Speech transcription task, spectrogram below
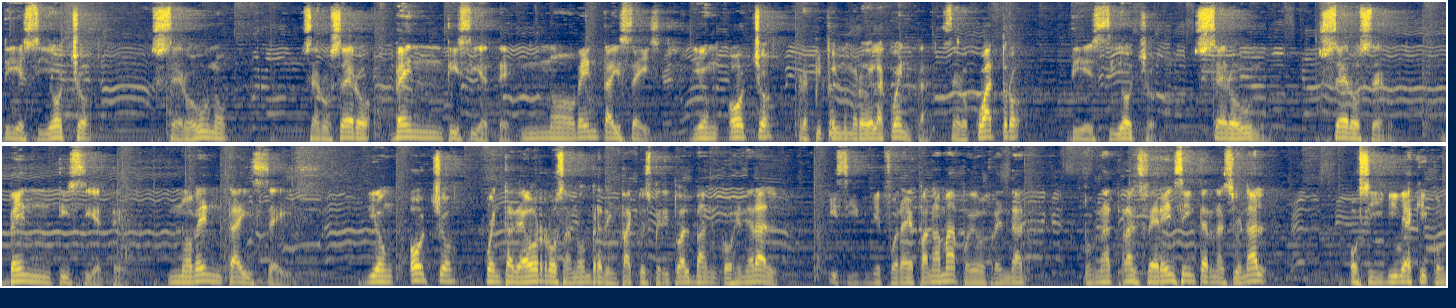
18 01 00 27 96 8 repito el número de la cuenta 04 18 01 00 27 96 8 cuenta de ahorros a nombre de Impacto Espiritual Banco General. Y si fuera de Panamá puede ofrendar por una transferencia internacional. O si vive aquí con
